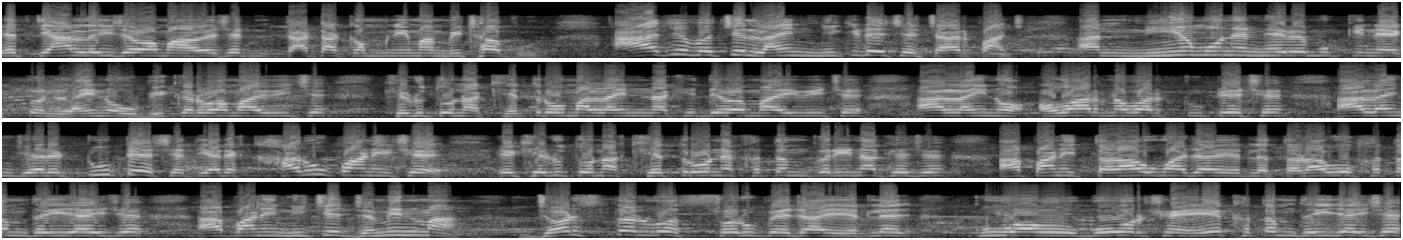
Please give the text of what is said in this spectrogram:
એ ત્યાં લઈ જવામાં આવે છે ટાટા કંપનીમાં મીઠાપુર. આ જે વચ્ચે લાઈન નીકળે છે ચાર પાંચ, આ નિયમોને નેવે મૂકીને એક તો લાઈનો ઊભી કરવામાં આવી છે, ખેડૂતોના ખેતરોમાં લાઈન નાખી દેવામાં આવી છે, આ લાઈનો અવારનવાર તૂટે છે, આ લાઈન જ્યારે તૂટે છે ત્યારે ખારું પાણી છે, એ ખેડૂતોના ખેતરોને ખતમ કરી નાખે છે, આ પાણી તળાવમાં જાય એટલે તળાવો ખતમ થઈ જાય છે, આ પાણી નીચે જમીનમાં જળસ્તર સ્વરૂપે જાય એટલે કૂવાઓ, બોર છે, એ ખતમ થઈ જાય છે.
